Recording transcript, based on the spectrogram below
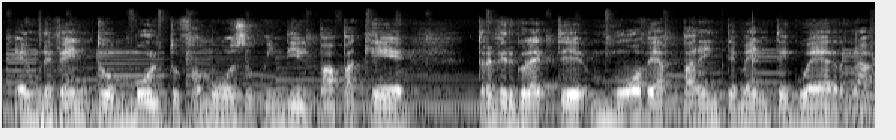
è un evento molto famoso, quindi il Papa che tra virgolette, muove apparentemente guerra,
